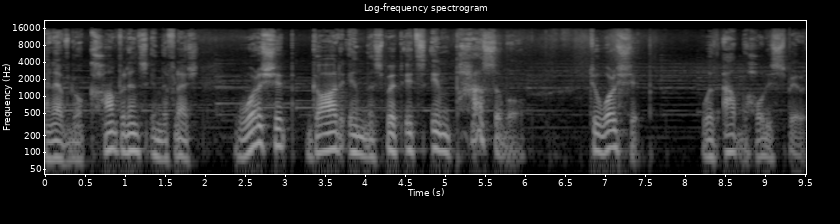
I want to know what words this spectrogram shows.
and have no confidence in the flesh. Worship God in the Spirit. It's impossible to worship without the Holy Spirit.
